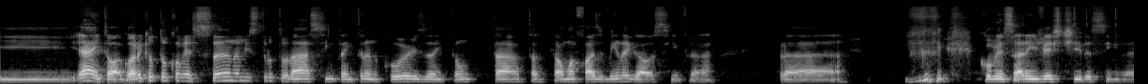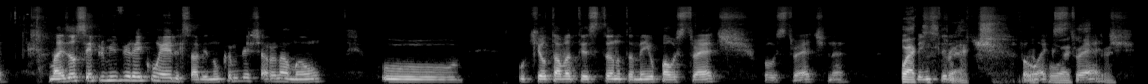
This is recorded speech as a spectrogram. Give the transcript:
E é, então, agora que eu tô começando a me estruturar, assim, tá entrando coisa, então tá, tá, tá uma fase bem legal, assim, para para começar a investir, assim, né? Mas eu sempre me virei com eles, sabe? Nunca me deixaram na mão. O, o que eu tava testando também, o Power Stretch, Power Stretch, né? O X-Stretch. O X-Stretch.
